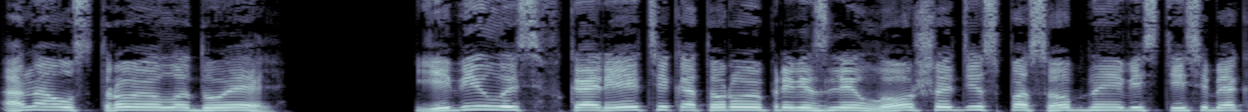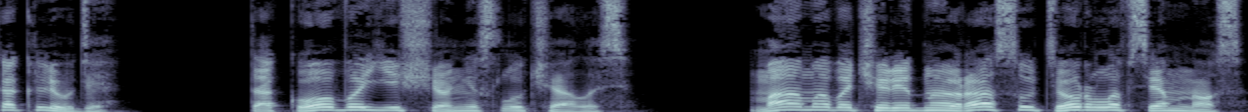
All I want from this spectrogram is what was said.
Она устроила дуэль. Явилась в карете, которую привезли лошади, способные вести себя как люди. Такого еще не случалось. Мама в очередной раз утерла всем нос.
